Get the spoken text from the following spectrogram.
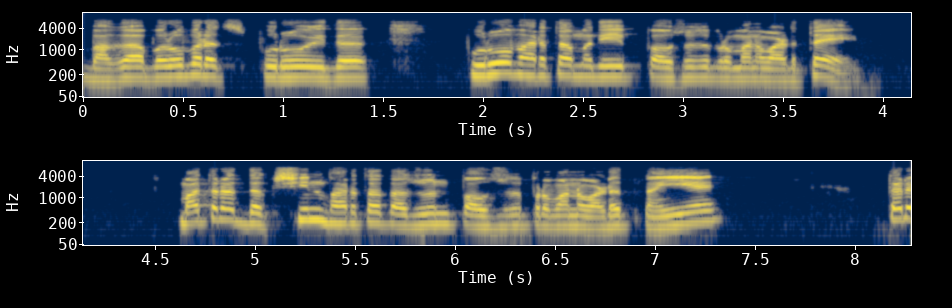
भागाबरोबरच पूर्व विद पूर्व भारतामध्ये पावसाचं प्रमाण वाढतं आहे मात्र दक्षिण भारतात अजून पावसाचं प्रमाण वाढत नाही आहे तर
